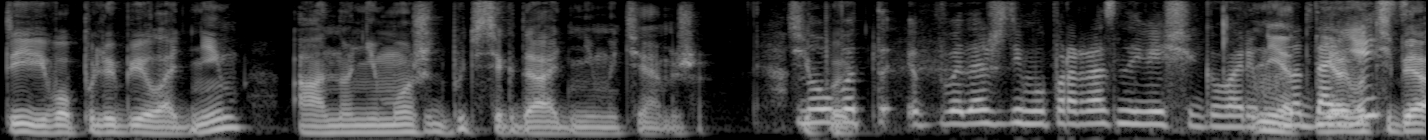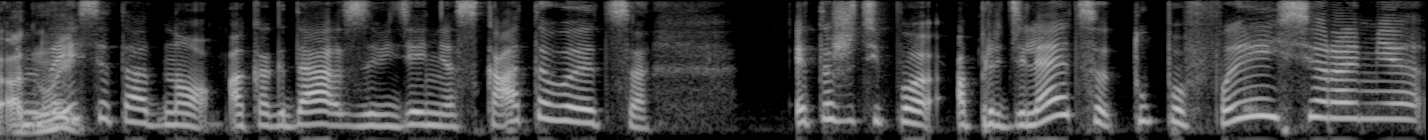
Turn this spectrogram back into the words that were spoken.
ты его полюбил одним, а оно не может быть всегда одним и тем же. Ну Типа, вот, э, подожди, мы про разные вещи говорим. Нет, я вот надоесть, тебе одной- надоесть это одно, а когда заведение скатывается, это же типа определяется тупо фейсерами,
